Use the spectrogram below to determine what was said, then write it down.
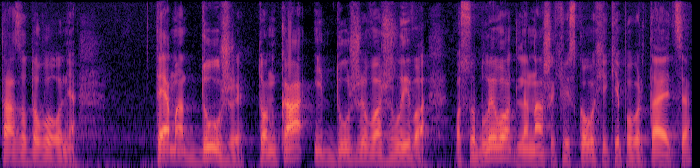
та задоволення. Тема дуже тонка і дуже важлива, особливо для наших військових, які повертаються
